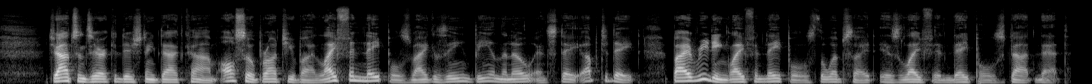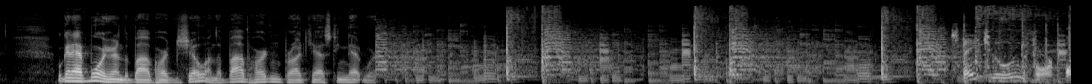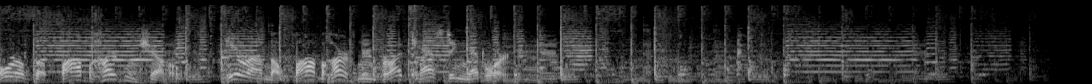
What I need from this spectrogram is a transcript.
johnsonsairconditioning.com. Also brought to you by Life in Naples magazine. Be in the know and stay up to date by reading Life in Naples. The website is lifeinnaples.net. We're going to have more here on The Bob Harden Show on the Bob Harden Broadcasting Network. Stay tuned for more of The Bob Harden Show here on the Bob Harden Broadcasting Network.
